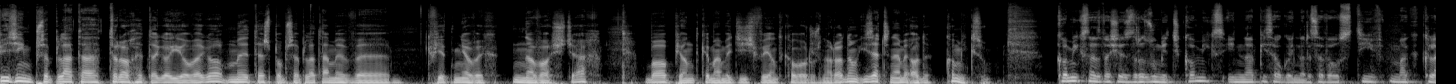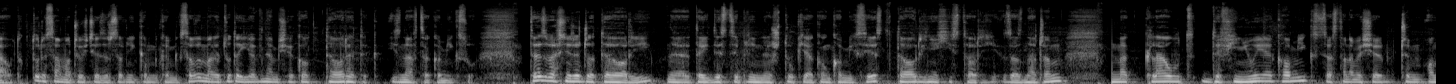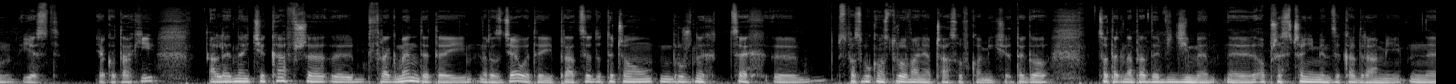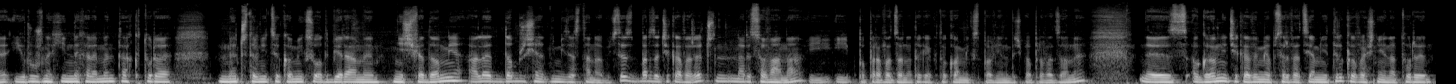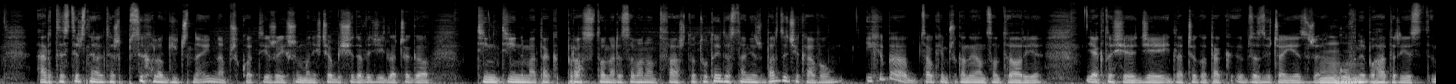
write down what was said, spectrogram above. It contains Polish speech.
Kwiecień przeplata trochę tego i owego. My też poprzeplatamy w kwietniowych nowościach, bo piątkę mamy dziś wyjątkowo różnorodną i zaczynamy od komiksu. Komiks nazywa się Zrozumieć Komiks i napisał go i narysował Steve McCloud, który sam oczywiście jest rysownikiem komiksowym, ale tutaj jawi nam się jako teoretyk i znawca komiksu. To jest właśnie rzecz o teorii e, tej dyscypliny sztuki, jaką komiks jest, teorii, nie historii, zaznaczam. McCloud definiuje komiks, zastanawia się, czym on jest jako taki, ale najciekawsze y, fragmenty tej, rozdziały tej pracy dotyczą różnych cech y, sposobu konstruowania czasu w komiksie, tego, co tak naprawdę widzimy, y, o przestrzeni między kadrami i różnych innych elementach, które my, czytelnicy komiksu, odbieramy nieświadomie, ale dobrze się nad nimi zastanowić. To jest bardzo ciekawa rzecz, narysowana i, i poprowadzona tak, jak to komiks powinien być poprowadzony, z ogromnie ciekawymi obserwacjami nie tylko właśnie natury artystycznej, ale też psychologicznej. Na przykład, jeżeli Szymon nie chciałbyś się dowiedzieć, dlaczego Tintin ma tak prosto narysowaną twarz, to tutaj dostaniesz bardzo ciekawą i chyba całkiem przekonującą teorię, jak to się dzieje i dlaczego tak zazwyczaj jest, że mm. główny bohater jest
